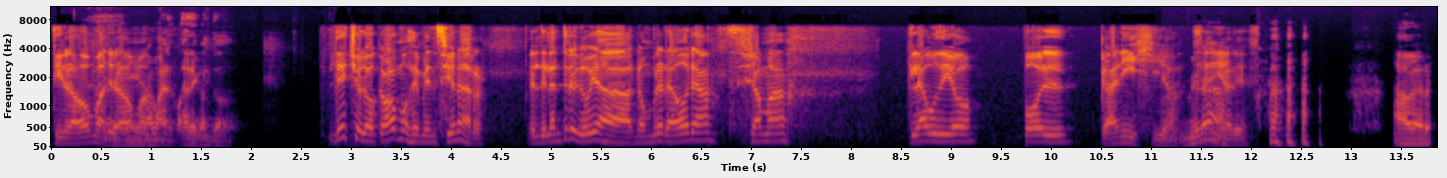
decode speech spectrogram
tira la bomba, tira la bomba. dale con todo. De hecho, lo acabamos de mencionar. El delantero que voy a nombrar ahora se llama Claudio Paul Canigia, señores. a ver.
